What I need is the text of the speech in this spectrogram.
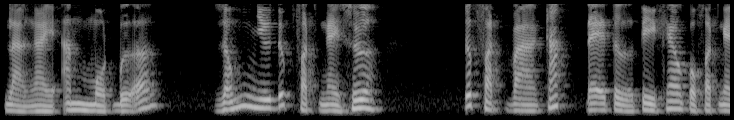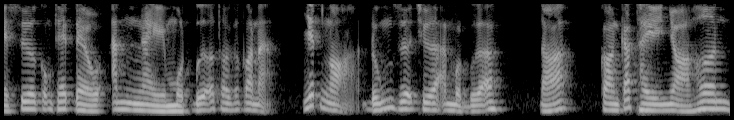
là ngày ăn một bữa, giống như Đức Phật ngày xưa. Đức Phật và các đệ tử tỳ kheo của Phật ngày xưa cũng thế, đều ăn ngày một bữa thôi các con ạ. Nhất ngọ, đúng giữa trưa ăn một bữa. Đó, còn các thầy nhỏ hơn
